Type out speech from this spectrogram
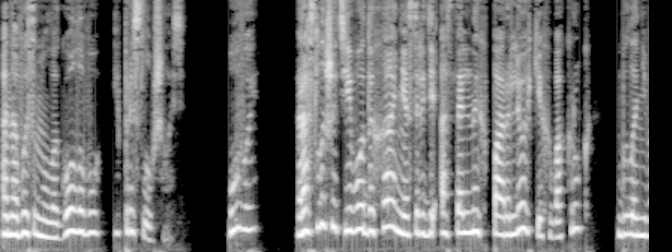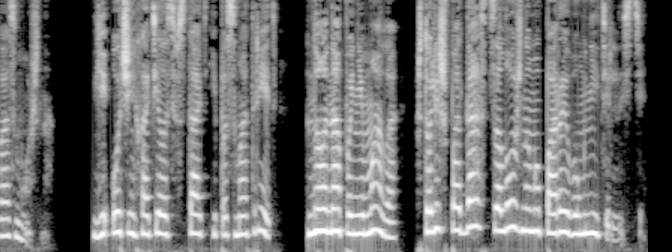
Она высунула голову и прислушалась. Увы, расслышать его дыхание среди остальных пар легких вокруг было невозможно. Ей очень хотелось встать и посмотреть, но она понимала, что лишь подастся ложному порыву мнительности,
